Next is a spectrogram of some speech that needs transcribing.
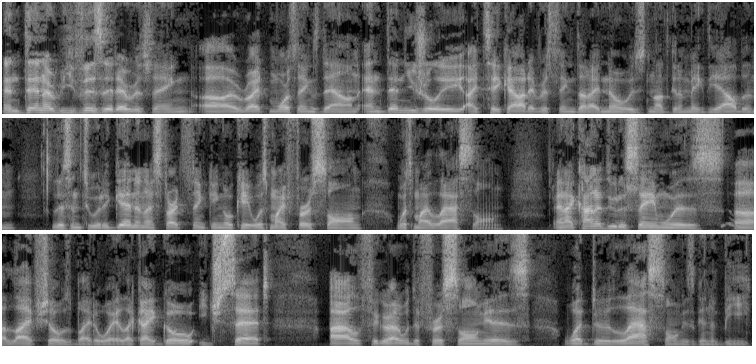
and then I revisit everything. Uh, I write more things down, and then usually I take out everything that I know is not gonna make the album. Listen to it again, and I start thinking, okay, what's my first song? What's my last song? And I kind of do the same with uh, live shows, by the way. Like I go each set, I'll figure out what the first song is, what the last song is gonna be,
